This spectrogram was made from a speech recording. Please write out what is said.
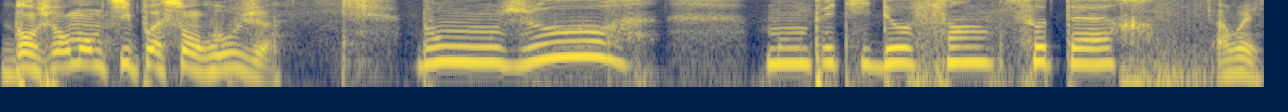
Bonjour mon petit poisson rouge. Bonjour, mon petit dauphin sauteur. Ah oui.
